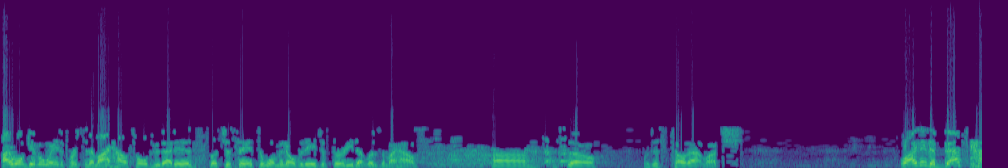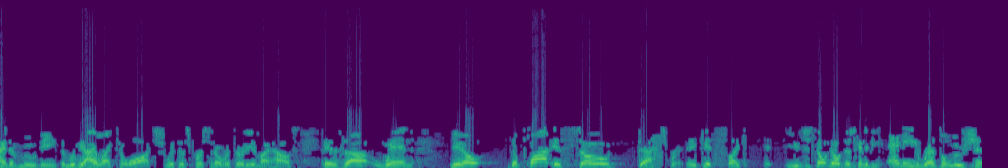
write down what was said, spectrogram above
I won't give away the person in my household who that is. Let's just say it's a woman over the age of 30 that lives in my house. Um, so we'll just tell that much. Well, I think the best kind of movie, the movie I like to watch with this person over 30 in my house, is uh, when, you know, the plot is so desperate. It gets like, it, you just don't know if there's going to be any resolution.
